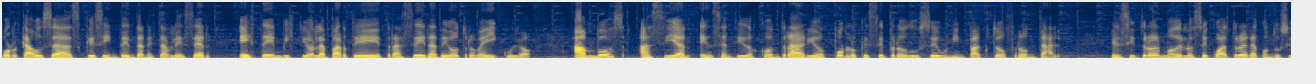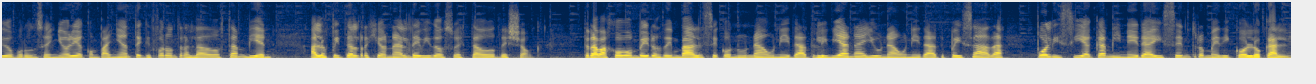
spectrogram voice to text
Por causas que se intentan establecer, este embistió la parte trasera de otro vehículo. Ambos hacían en sentidos contrarios, por lo que se produce un impacto frontal. El Citroën modelo C4 era conducido por un señor y acompañante que fueron trasladados también al hospital regional debido a su estado de shock. Trabajó bomberos de embalse con una unidad liviana y una unidad pesada, policía caminera y centro médico local.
